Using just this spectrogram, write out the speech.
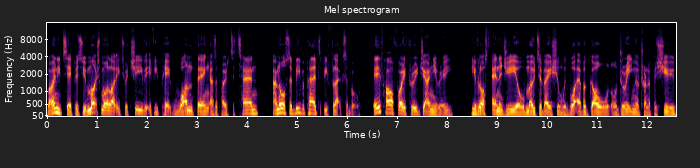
My only tip is you're much more likely to achieve it if you pick one thing as opposed to 10, and also be prepared to be flexible. If halfway through January you've lost energy or motivation with whatever goal or dream you're trying to pursue,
